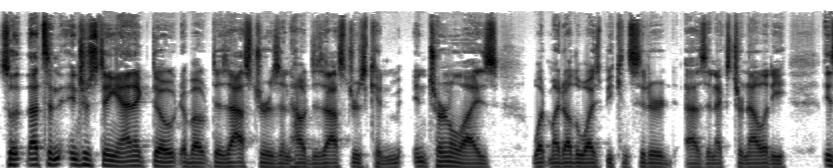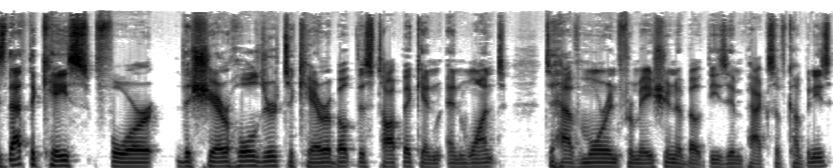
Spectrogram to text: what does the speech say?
So that's an interesting anecdote about disasters and how disasters can internalize what might otherwise be considered as an externality. Is that the case for the shareholder to care about this topic and, and want to have more information about these impacts of companies?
